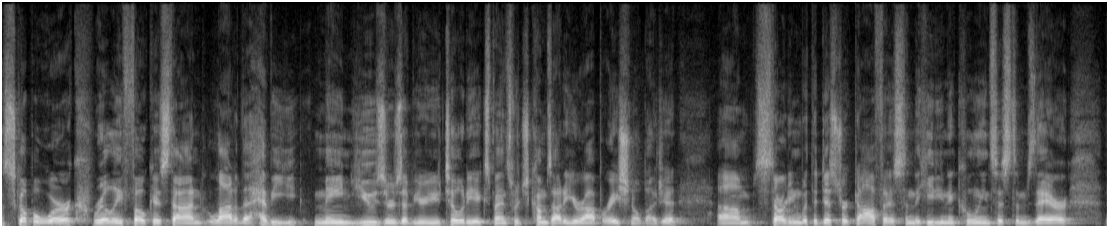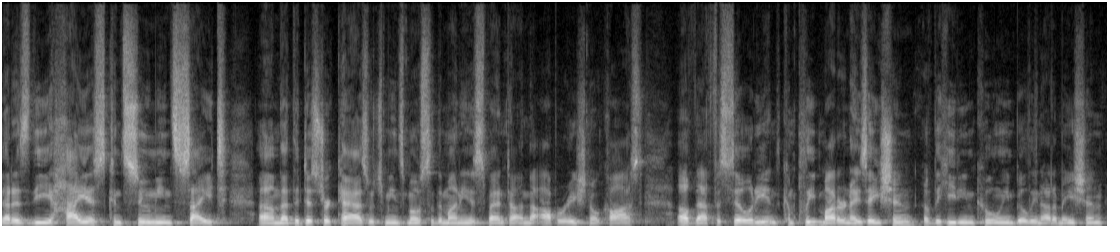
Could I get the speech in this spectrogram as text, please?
scope of work really focused on a lot of the heavy main users of your utility expense, which comes out of your operational budget. Um, starting with the district office and the heating and cooling systems there. That is the highest consuming site um, that the district has, which means most of the money is spent on the operational cost of that facility and complete modernization of the heating, cooling, building automation.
